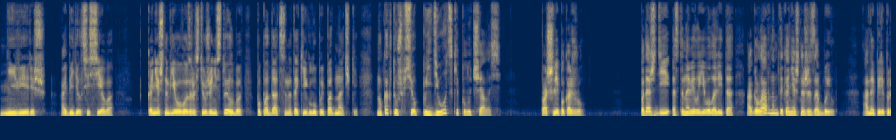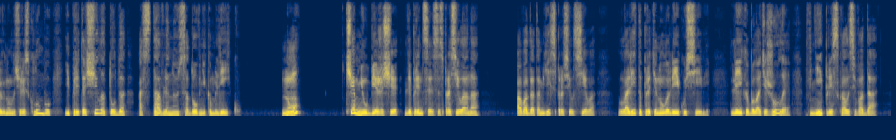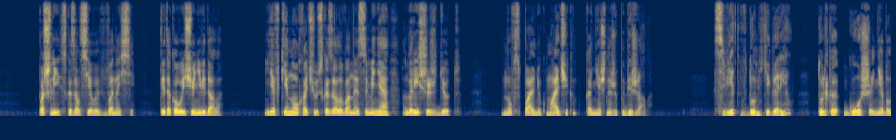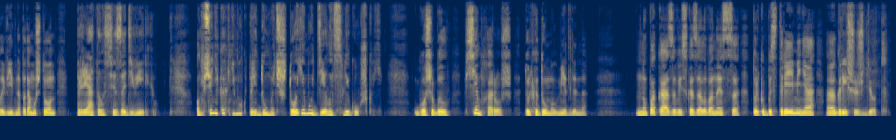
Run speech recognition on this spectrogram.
«Не веришь», — обиделся Сева. Конечно, в его возрасте уже не стоило бы попадаться на такие глупые подначки, но как-то уж все по-идиотски получалось. «Пошли покажу». «Подожди», — остановила его Лолита, — «о главном ты, конечно же, забыл». Она перепрыгнула через клумбу и притащила оттуда оставленную садовником лейку. «Ну? Чем не убежище для принцессы?» — спросила она. «А вода там есть?» — спросил Сева. Лолита протянула лейку Севе. Лейка была тяжелая, в ней плескалась вода. «Пошли», — сказал Сева в Ванессе. «Ты такого еще не видала». «Я в кино хочу», — сказала Ванесса. «Меня Гриша ждет» но в спальню к мальчикам, конечно же, побежала. Свет в домике горел, только Гоши не было видно, потому что он прятался за дверью. Он все никак не мог придумать, что ему делать с лягушкой. Гоша был всем хорош, только думал медленно. «Ну, показывай», — сказала Ванесса, — «только быстрее, меня э, Гриша ждет».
